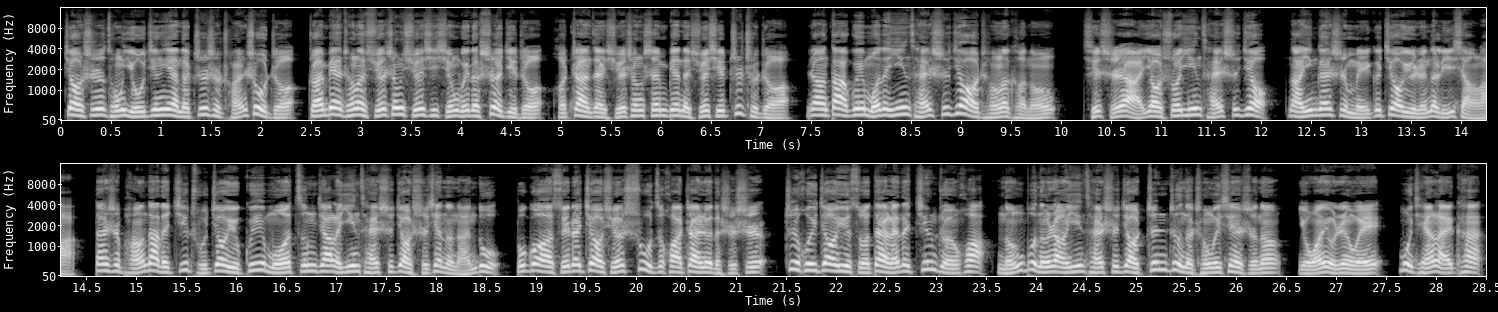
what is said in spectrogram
教师从有经验的知识传授者，转变成了学生学习行为的设计者和站在学生身边的学习支持者，让大规模的因材施教成了可能。其实啊，要说因材施教，那应该是每个教育人的理想了。但是庞大的基础教育规模增加了因材施教实现的难度。不过，随着教学数字化战略的实施，智慧教育所带来的精准化，能不能让因材施教真正的成为现实呢？有网友认为，目前来看，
